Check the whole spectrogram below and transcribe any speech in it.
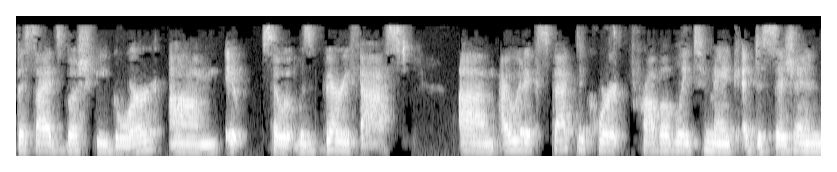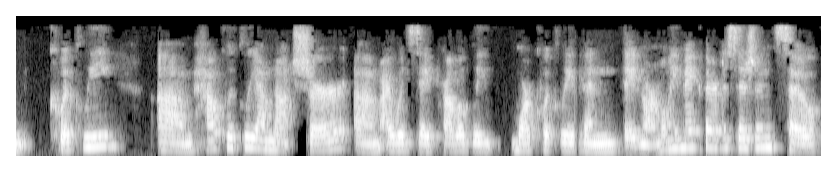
besides Bush v. Gore, um, so it was very fast. I would expect a court probably to make a decision quickly. Um, how quickly, I'm not sure. Um, I would say probably more quickly than they normally make their decisions. So,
